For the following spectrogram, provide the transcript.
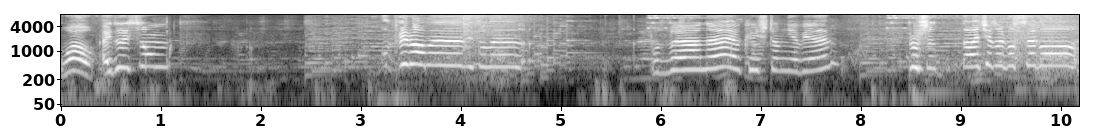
Wow, ej, tutaj są... Otwieramy, widzowie... Podwojane, jakieś tam, nie wiem. Proszę, dajcie coś mocnego.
